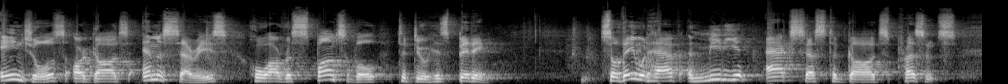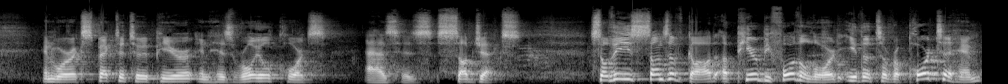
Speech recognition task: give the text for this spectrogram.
angels are God's emissaries who are responsible to do his bidding. So they would have immediate access to God's presence and were expected to appear in his royal courts as his subjects. So these sons of God appear before the Lord either to report to him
